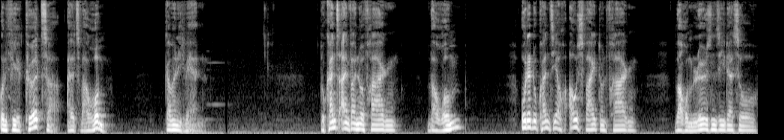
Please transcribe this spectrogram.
Und viel kürzer als warum kann man nicht werden. Du kannst einfach nur fragen, warum? Oder du kannst sie auch ausweiten und fragen, warum lösen sie das so?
